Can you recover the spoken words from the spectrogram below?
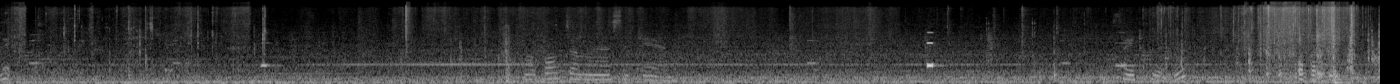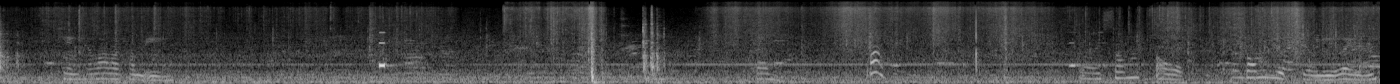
เนี่ยเราก็จะมาสแกน ใส่ถุงปกติเพียงแค่ว่าเราทำเอง ส้มว้าวโอ้ยส้มตก ส้มหยุดเดี๋ยวนี้เลยนะ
